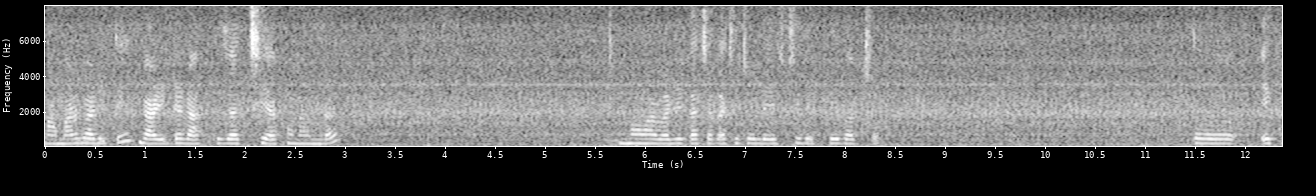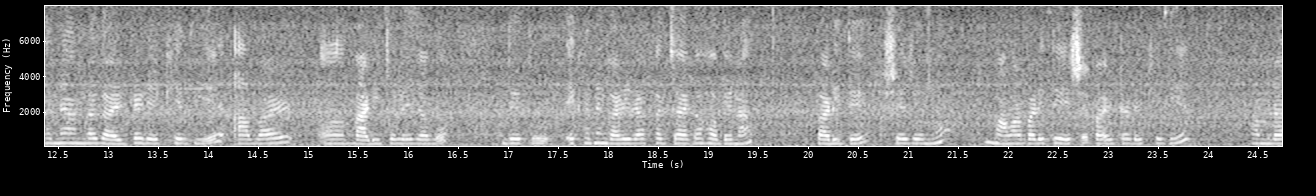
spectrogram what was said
মামার বাড়িতে গাড়িটা রাখতে যাচ্ছি এখন আমরা। মামার বাড়ির কাছাকাছি চলে এসেছি, দেখতেই পাচ্ছ। তো এখানে আমরা গাড়িটা রেখে দিয়ে আবার বাড়ি চলে যাব। যেহেতু এখানে গাড়ি রাখার জায়গা হবে না বাড়িতে, সেজন্য মামার বাড়িতে এসে গাড়িটা রেখে দিয়ে আমরা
